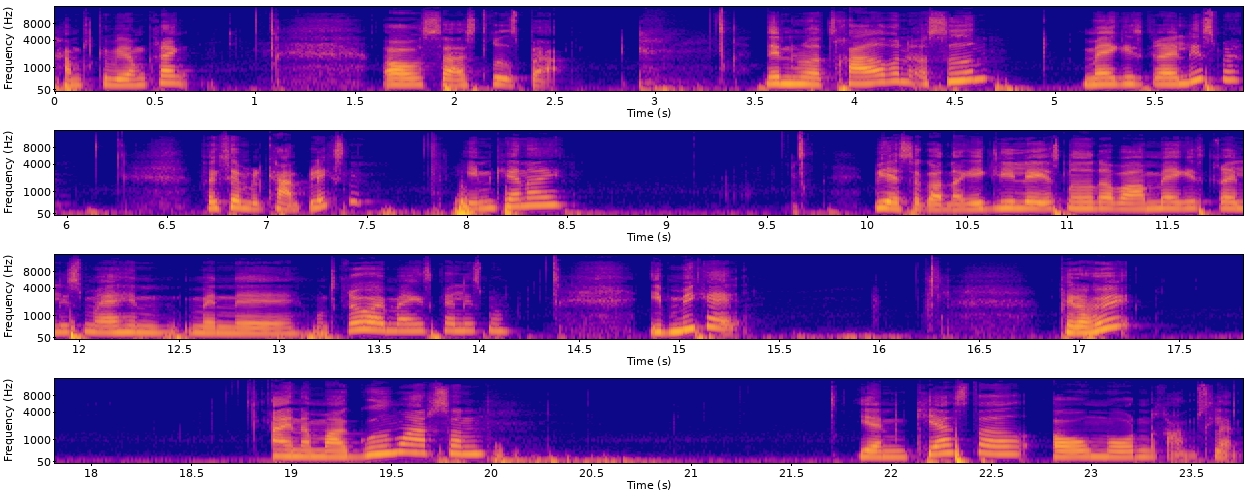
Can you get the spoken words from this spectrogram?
ham skal vi omkring. Og Sara Stridsberg. 1930'erne og siden, magisk realisme. For eksempel Karen Bliksen, hende kender I. Vi har så godt nok ikke lige læst noget, der var magisk realisme af hende, men øh, hun skriver i magisk realisme. Iben Michael, Peter Hø, Ejner Mark Gudmartsson, Jan Kjærstad og Morten Ramsland.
